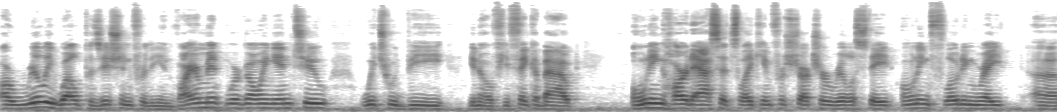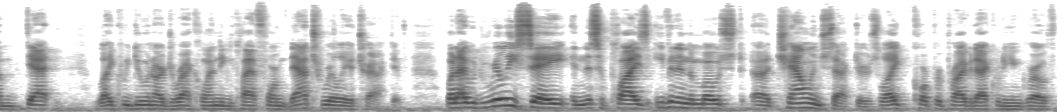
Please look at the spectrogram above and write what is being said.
are really well positioned for the environment we're going into, which would be, you know, if you think about owning hard assets like infrastructure, real estate, owning floating rate um, debt like we do in our direct lending platform, that's really attractive. But I would really say, and this applies even in the most uh, challenged sectors like corporate private equity and growth,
